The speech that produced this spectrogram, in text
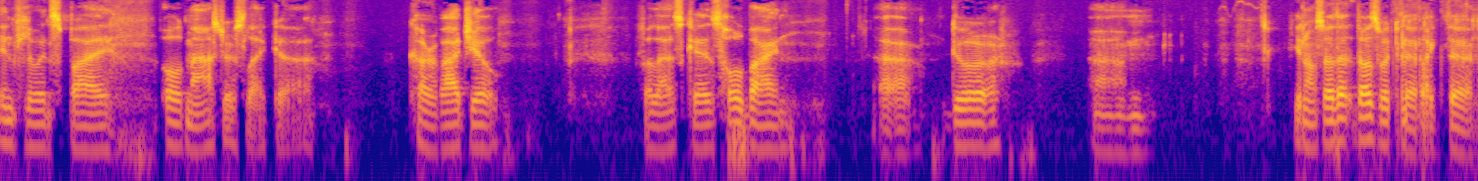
influenced by old masters like uh, Caravaggio, Velázquez, Holbein, uh, Durer. Um, you know, so th- those were the, like the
